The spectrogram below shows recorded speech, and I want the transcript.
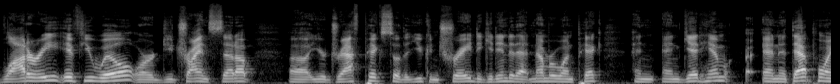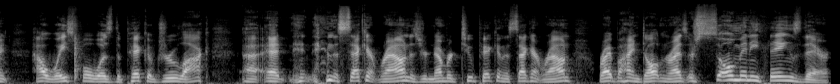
lottery if you will? Or do you try and set up uh, your draft picks so that you can trade to get into that number one pick and and get him. And at that point, how wasteful was the pick of Drew Lock uh, at in, in, the second round as your number two pick in the second round, right behind Dalton Risner? There's so many things there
